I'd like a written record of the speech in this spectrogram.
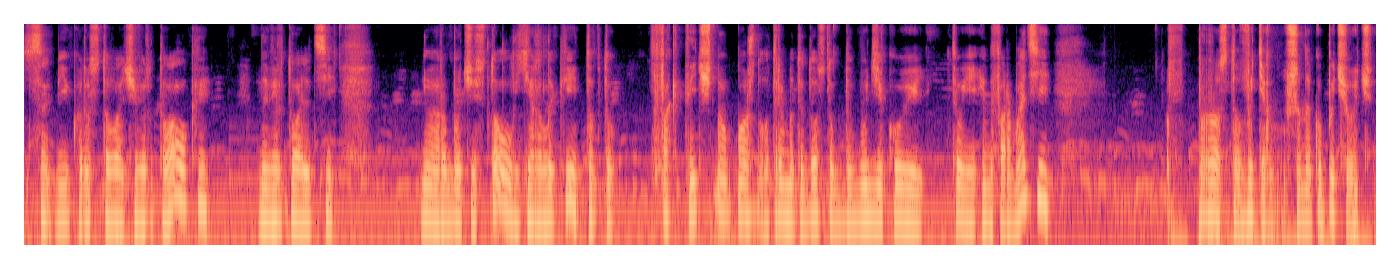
Це мій користувач віртуалки на віртуальці. Робочий стол, ярлики. Тобто, фактично можна отримати доступ до будь-якої твоєї інформації просто витягнувши накопичувач е,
